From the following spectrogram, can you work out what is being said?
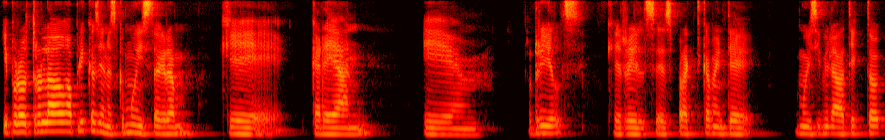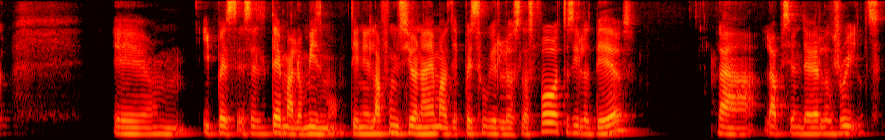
Y por otro lado, aplicaciones como Instagram que crean em, Reels, que Reels es prácticamente muy similar a TikTok. Em, y pues es el tema, lo mismo. Tiene la función, además de pues, subir las fotos y los videos, la, la opción de ver los Reels.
